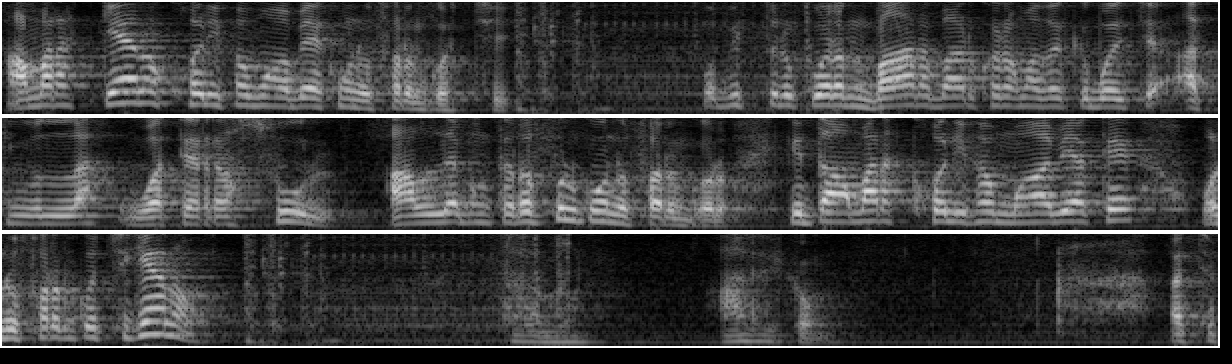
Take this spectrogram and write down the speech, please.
আমরা কেন খলিফা মোয়াবিয়াকে অনুসরণ করছি? পবিত্র কোরআন বারবার করে আমাদেরকে বলছে, আতিউল্লাহ ওয়াতের রাসুল। আল্লাহ এবং তার রসুলকে অনুসরণ করো। কিন্তু আমরা খলিফা মোয়াবিয়াকে অনুসরণ করছি কেন? সালাম আলাইকুম। আচ্ছা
